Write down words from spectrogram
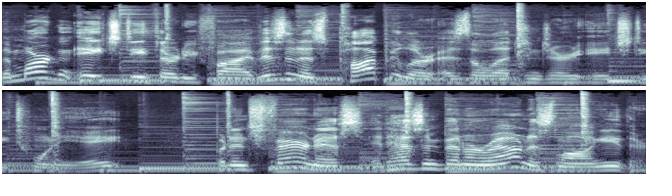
The Martin HD35 isn't as popular as the legendary HD28, but in fairness, it hasn't been around as long either.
